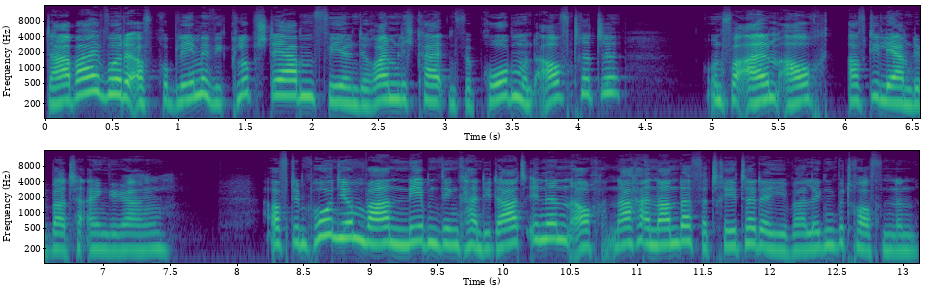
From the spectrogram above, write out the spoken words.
Dabei wurde auf Probleme wie Clubsterben, fehlende Räumlichkeiten für Proben und Auftritte und vor allem auch auf die Lärmdebatte eingegangen. Auf dem Podium waren neben den KandidatInnen auch nacheinander Vertreter der jeweiligen Betroffenen.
